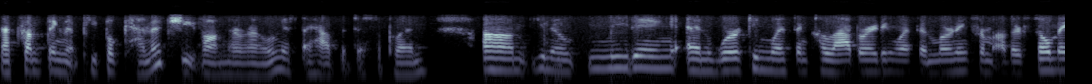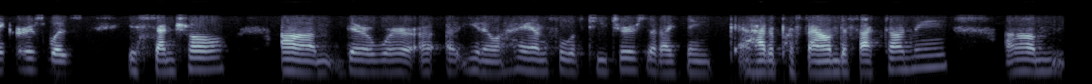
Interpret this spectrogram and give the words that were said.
that's something that people can achieve on their own if they have the discipline um you know meeting and working with and collaborating with and learning from other filmmakers was essential um there were a, a, you know a handful of teachers that i think had a profound effect on me. Um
